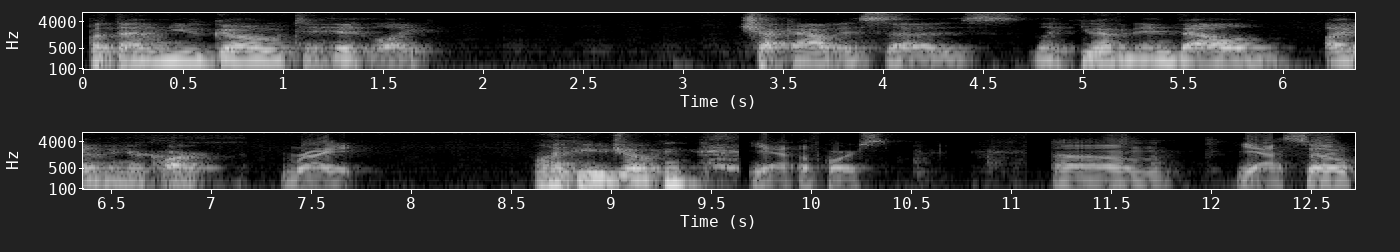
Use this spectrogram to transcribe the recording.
but then when you go to hit like checkout, it says like you have an invalid item in your cart. Right. Like, are you joking? Yeah, of course. Um, yeah, so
